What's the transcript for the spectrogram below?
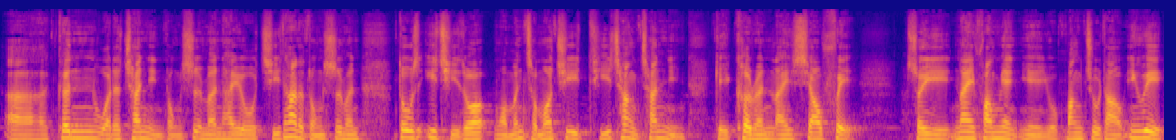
呃，跟我的餐饮董事们还有其他的董事们，都是一起说我们怎么去提倡餐饮给客人来消费，所以那一方面也有帮助到。因为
